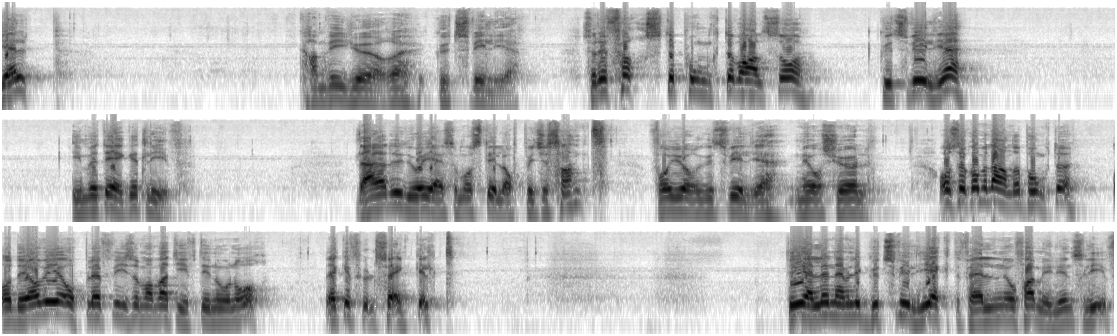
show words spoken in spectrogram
hjelp kan vi gjøre Guds vilje. Så det første punktet var altså Guds vilje i mitt eget liv. Der er det du og jeg som må stille opp ikke sant? for å gjøre Guds vilje med oss sjøl. Og så kommer det andre punktet, og det har vi opplevd, vi som har vært gift i noen år. Det er ikke fullt så enkelt. Det gjelder nemlig Guds vilje i ektefellen og familiens liv.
